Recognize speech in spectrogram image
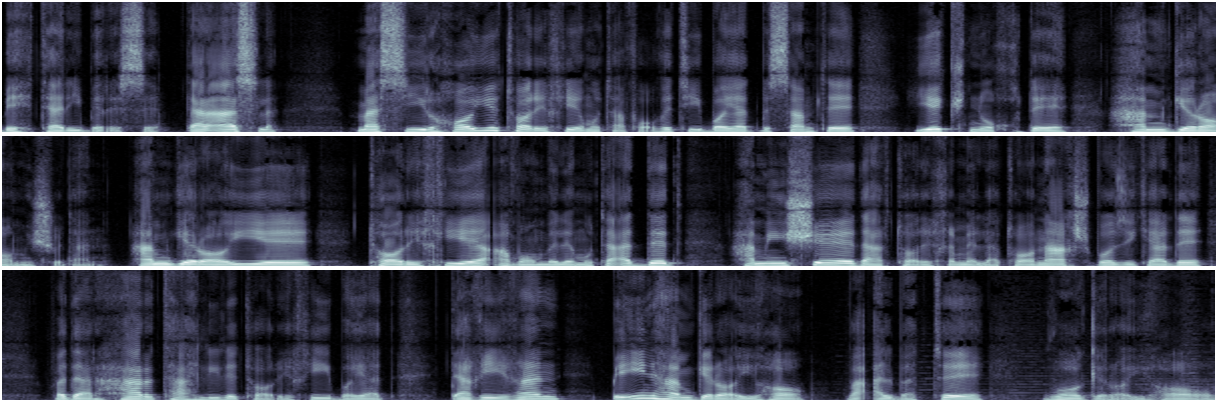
بهتری برسه. در اصل مسیرهای تاریخی متفاوتی باید به سمت یک نقطه همگرا می شدن. همگرایی تاریخی عوامل متعدد همیشه در تاریخ ملت ها نقش بازی کرده و در هر تحلیل تاریخی باید دقیقا به این همگرایی ها و البته واگرایی ها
